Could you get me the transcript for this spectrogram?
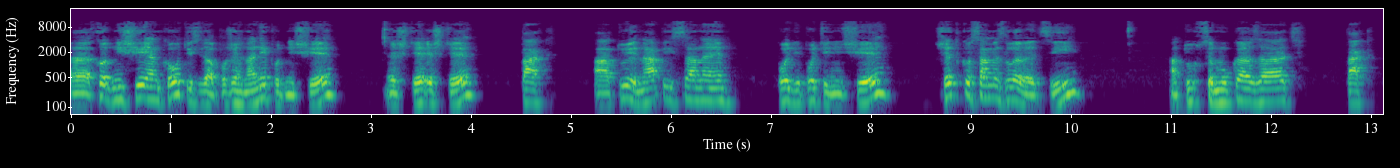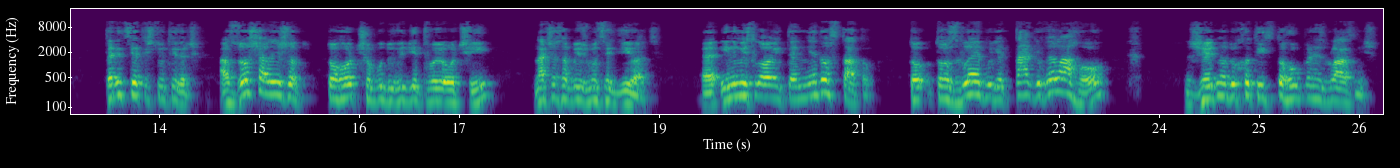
uh, chod nižšie, Janko, ty si dal požehnanie, pod nižšie, ešte, ešte, tak, a tu je napísané, poďte, poďte nižšie, všetko samé zlé veci a tu chcem ukázať, tak, 34. verš. A zošališ od toho, čo budú vidieť tvoje oči, na čo sa budeš musieť dívať. E, inými slovami, ten nedostatok, to, to zlé bude tak veľa ho, že jednoducho ty z toho úplne zblázniš.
